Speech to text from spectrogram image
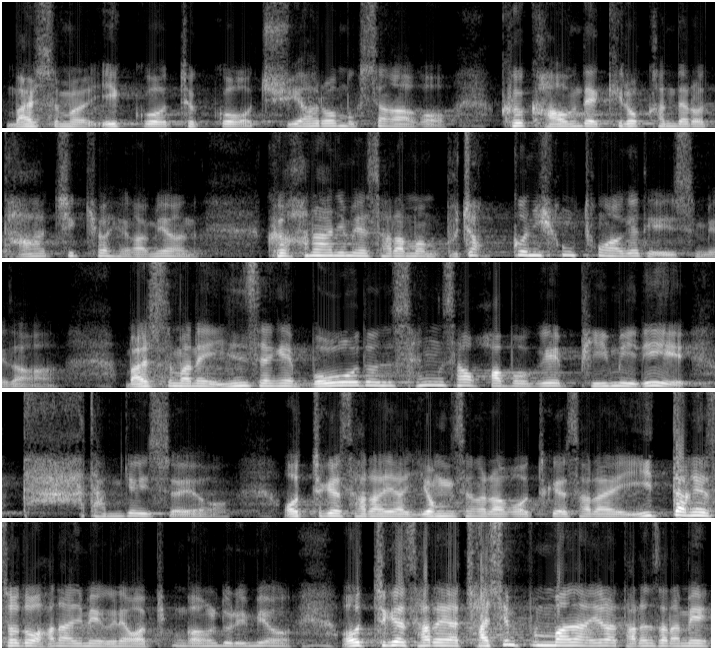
말씀을 읽고 듣고 주야로 묵상하고 그 가운데 기록한 대로 다 지켜 행하면 그 하나님의 사람은 무조건 형통하게 되어 있습니다. 말씀 안에 인생의 모든 생사화복의 비밀이 다 담겨 있어요. 어떻게 살아야 영생을 하고 어떻게 살아야 이 땅에서도 하나님의 은혜와 평강을 누리며 어떻게 살아야 자신뿐만 아니라 다른 사람의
